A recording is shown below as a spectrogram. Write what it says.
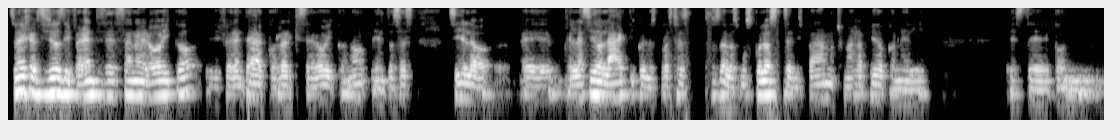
Son ejercicios diferentes, es anaeróbico diferente a correr que es aeróbico, ¿no? Y entonces, sí, lo, eh, el ácido láctico y los procesos de los músculos se disparan mucho más rápido con el, este, con,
